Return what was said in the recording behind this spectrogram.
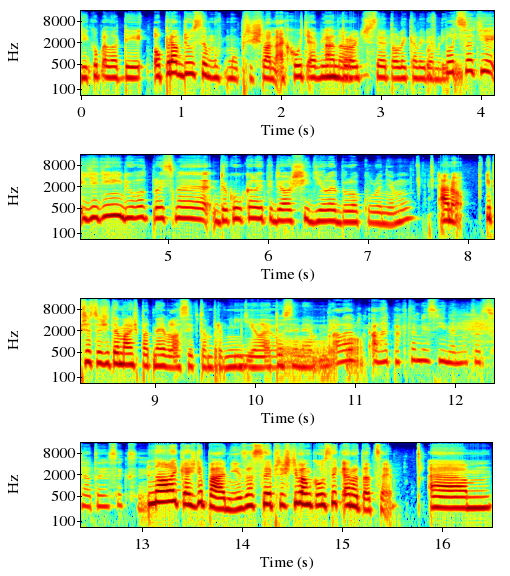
Jacob Elordi opravdu se mu, mu přišla na chuť a vím, Ano. proč se tolika lidem V líbí. podstatě jediný důvod, proč jsme dokoukali ty další díly, bylo kvůli němu. Ano, i přesto, že tam má špatné vlasy v tom prvním díle, to si ne... Jo, Jako... ale, ale pak tam jezdí na motorce a to je sexy. No ale každopádně, zase přečtu vám kousek anotace. Um,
